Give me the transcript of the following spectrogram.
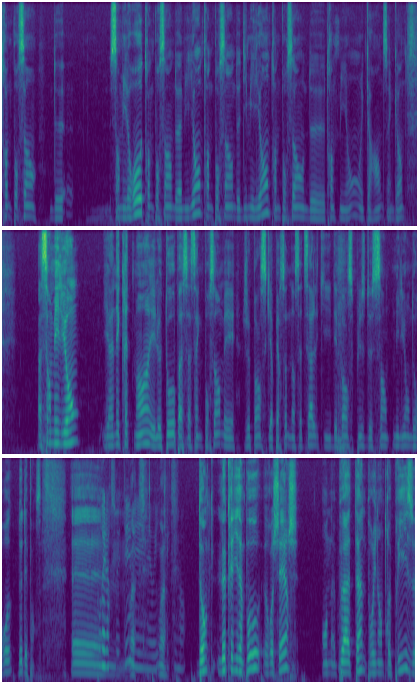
30% euh, de 100 000 euros, 30% de 1 million, 30% de 10 millions, 30% de 30 millions, 40, 50. À 100 millions, il y a un écrètement et le taux passe à 5%, mais je pense qu'il n'y a personne dans cette salle qui dépense plus de 100 millions d'euros de dépenses. Euh, on pourrait leur souhaiter, mais, oui, effectivement. Donc le crédit d'impôt recherche, on peut atteindre pour une entreprise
